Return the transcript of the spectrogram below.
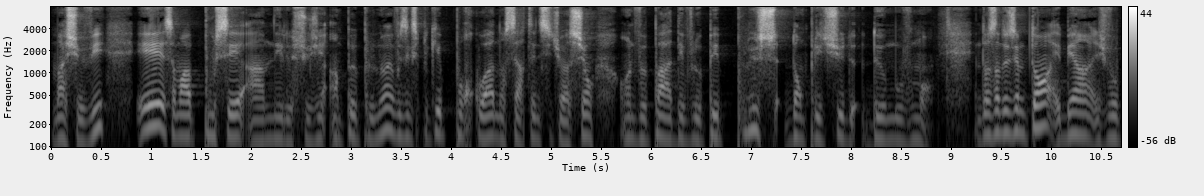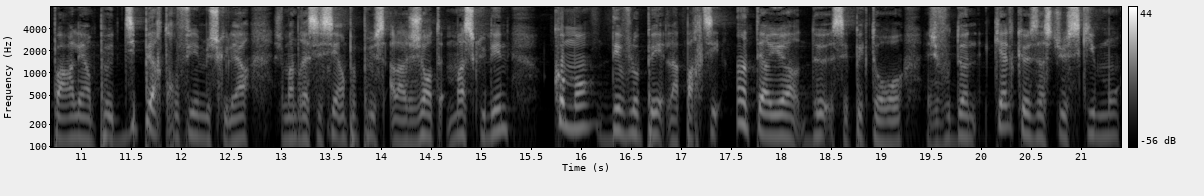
ma cheville. Et ça m'a poussé à amener le sujet un peu plus loin et vous expliquer pourquoi dans certaines situations, on ne veut pas développer plus d'amplitude de mouvement. Dans un deuxième temps, eh bien, je vais vous parler un peu d'hypertrophie musculaire. Je m'adresse ici un peu plus à la jante masculine comment développer la partie intérieure de ces pectoraux. Je vous donne quelques astuces qui m'ont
